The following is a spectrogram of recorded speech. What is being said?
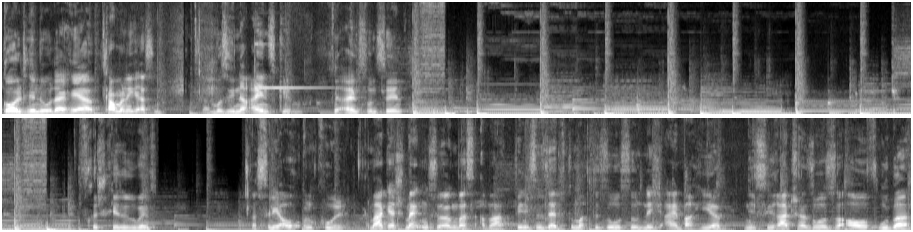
Gold hin oder her, kann man nicht essen. Da muss ich eine 1 geben. Eine 1 von 10. Frischkäse übrigens. Das finde ich auch uncool. Mag ja schmecken zu irgendwas, aber wenigstens selbstgemachte Soße und nicht einfach hier die Sriracha-Soße auf, rüber.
